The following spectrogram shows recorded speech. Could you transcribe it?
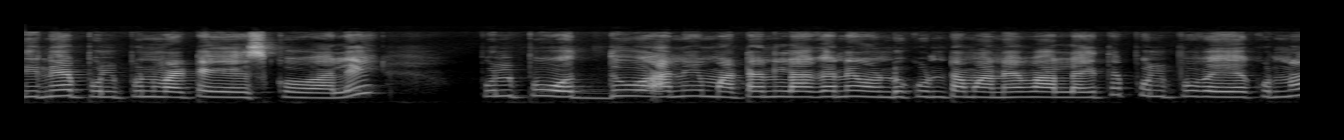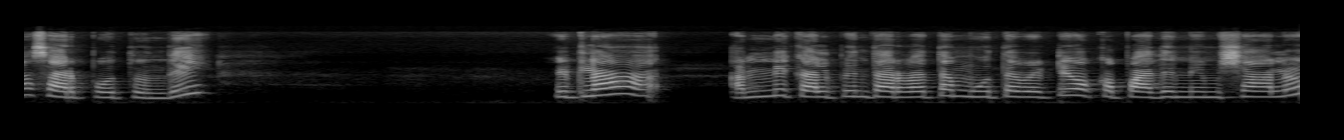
తినే పులుపుని బట్టి వేసుకోవాలి. పులుపు వద్దు అని మటన్ లాగానే వండుకుంటాం అనే వాళ్ళైతే పులుపు వేయకున్నా సరిపోతుంది. ఇట్లా అన్నీ కలిపిన తర్వాత మూత పెట్టి ఒక పది నిమిషాలు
